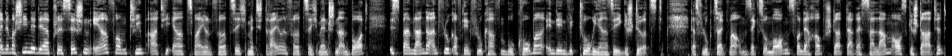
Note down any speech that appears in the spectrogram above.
Eine Maschine der Precision Air vom Typ ATR 42 mit 43 Menschen an Bord ist beim Landeanflug auf den Flughafen Bukoba in den Viktoriasee gestürzt. Das Flugzeug war um 6 Uhr morgens von der Hauptstadt Dar es Salaam aus gestartet.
